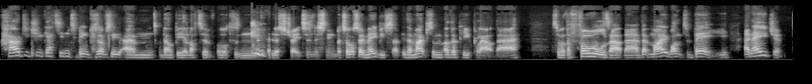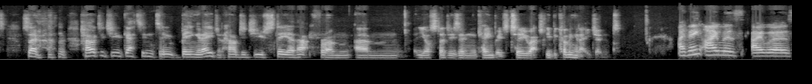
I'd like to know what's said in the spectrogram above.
How did you get into being? Because obviously um, there'll be a lot of authors and illustrators listening, but also maybe some, there might be some other people out there, some of the fools out there that might want to be an agent. So, how did you get into being an agent? How did you steer that from um, your studies in Cambridge to actually becoming an agent? I think I was I was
